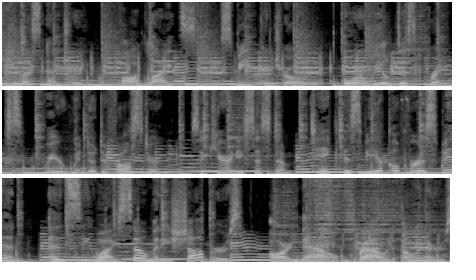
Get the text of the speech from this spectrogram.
keyless entry, fog lights, control, four-wheel disc brakes, rear window defroster, security system. Take this vehicle for a spin and see why so many shoppers are now proud owners.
